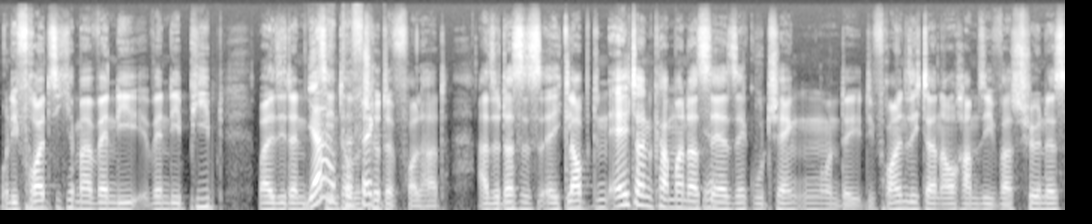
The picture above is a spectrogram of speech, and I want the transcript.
und die freut sich immer, wenn die, wenn die piept, weil sie dann Ja, 10.000 perfekt. Schritte voll hat. Also das ist, ich glaube, den Eltern kann man das Ja. sehr, sehr gut schenken und die, die freuen sich dann auch, haben sie was Schönes,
